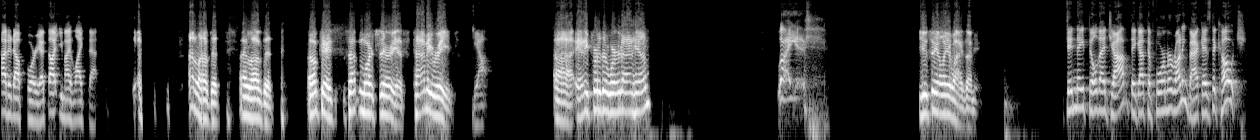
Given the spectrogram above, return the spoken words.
Cut it up for you. I thought you might like that. I loved it. I loved it. Okay, something more serious. Tommy Rees. Yeah. Uh, any further word on him? Well, I, UCLA wise, I mean. didn't they fill that job? They got the former running back as the coach.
